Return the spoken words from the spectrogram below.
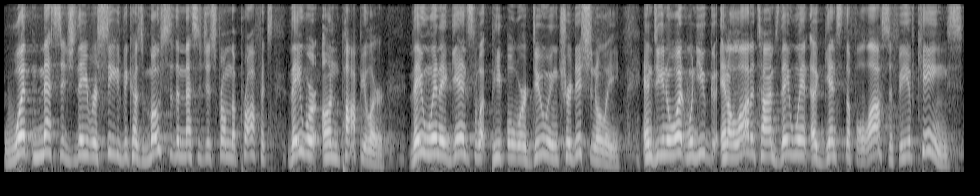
what message they received because most of the messages from the prophets they were unpopular. They went against what people were doing traditionally. And do you know what? When you and a lot of times they went against the philosophy of kings.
